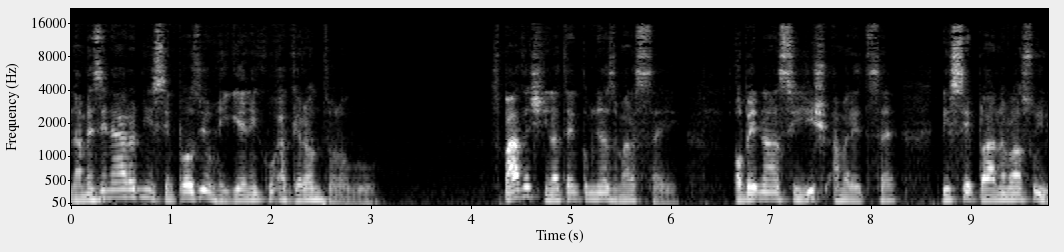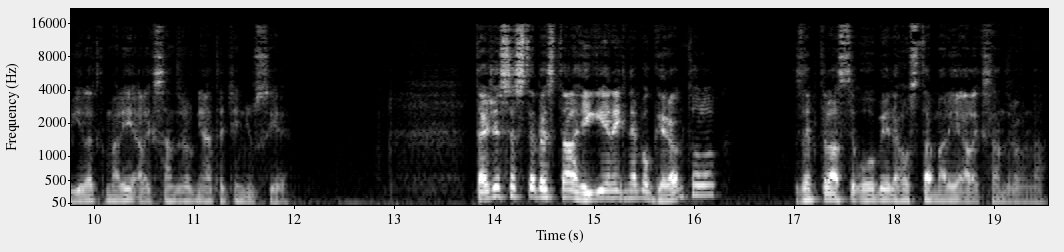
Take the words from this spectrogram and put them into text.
na Mezinárodní sympózium hygieniků a gerontologů. Zpáteční letenku měl z Marseille. Objednal si již v Americe, když si plánoval svůj výlet k Marii Alexandrovně a tetě Nusie. Takže se z tebe stal hygienik nebo gerontolog? Zeptala se u oběda hosta Marie Alexandrovna.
